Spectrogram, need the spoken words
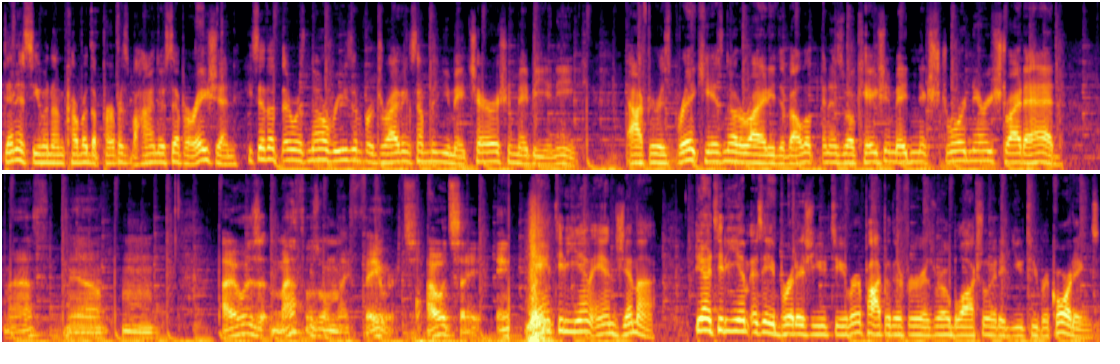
Dennis even uncovered the purpose behind their separation. He said that there was no reason for driving something you may cherish and may be unique. After his break, his notoriety developed and his vocation made an extraordinary stride ahead. Math? Yeah. Hmm. I was math was one of my favorites. I would say. DanTDM and Gemma. DanTDM is a British YouTuber popular for his Roblox related YouTube recordings.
